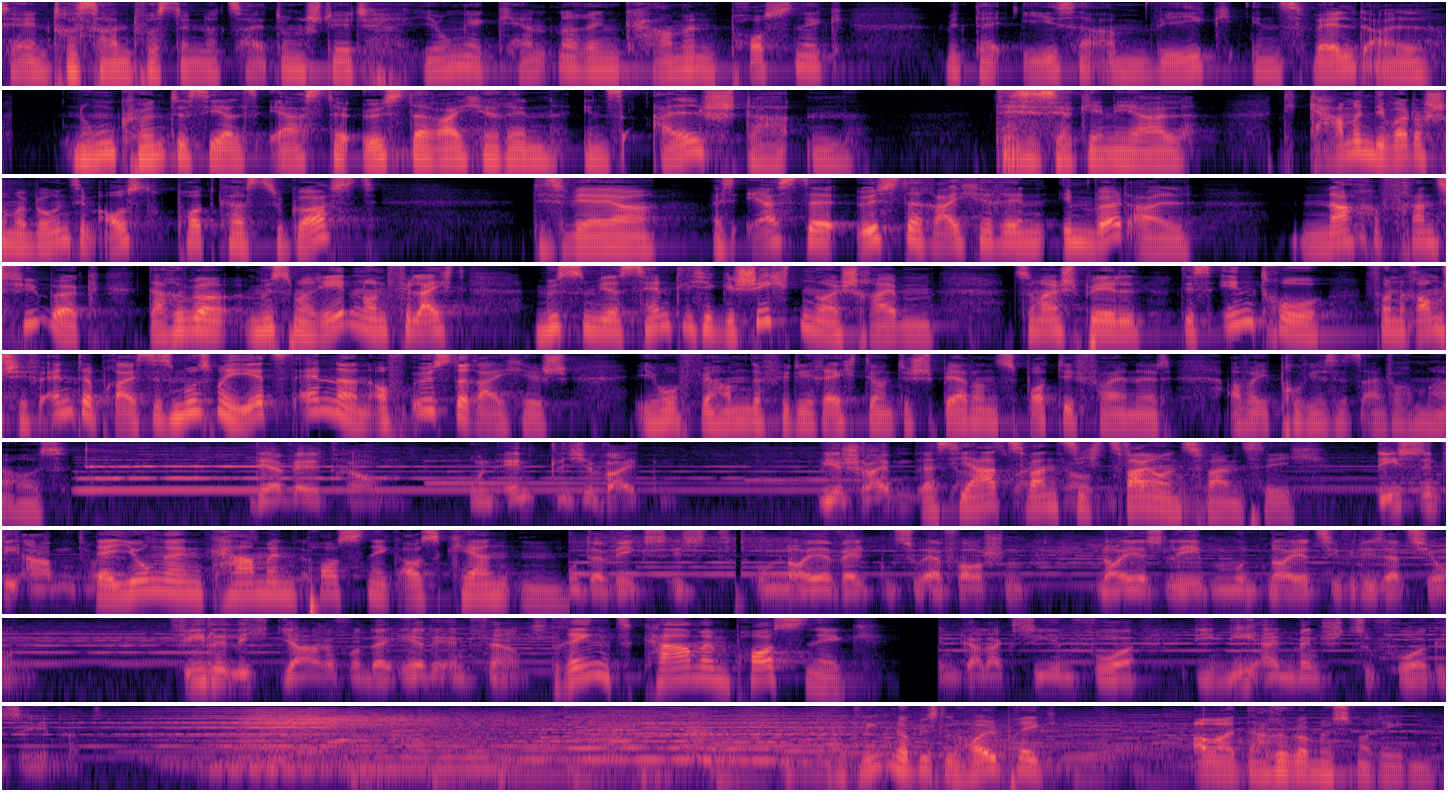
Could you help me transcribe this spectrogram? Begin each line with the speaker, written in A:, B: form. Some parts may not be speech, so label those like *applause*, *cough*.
A: Sehr interessant, was da in der Zeitung steht. Junge Kärntnerin Carmen Posnick mit der ESA am Weg ins Weltall. Nun könnte sie als erste Österreicherin ins All starten. Das ist ja genial. Die Carmen, die war doch schon mal bei uns im Ausdruck-Podcast zu Gast. Das wäre ja als erste Österreicherin im Weltall nach Franz Füberg. Darüber müssen wir reden und vielleicht müssen wir sämtliche Geschichten neu schreiben. Zum Beispiel das Intro von Raumschiff Enterprise. Das muss man jetzt ändern auf Österreichisch. Ich hoffe, wir haben dafür die Rechte und das sperrt uns Spotify nicht. Aber ich probiere es jetzt einfach mal aus.
B: Der Weltraum. Unendliche Weiten. Wir schreiben
A: das Jahr 2022.
B: Dies sind die Abenteuer
A: Der jungen Carmen Posnick aus Kärnten.
B: unterwegs ist, um neue Welten zu erforschen, neues Leben und neue Zivilisation. Viele Lichtjahre von der Erde entfernt,
A: Dringt Carmen Posnick.
B: in Galaxien vor, die nie ein Mensch zuvor gesehen hat.
A: Er klingt nur ein bisschen holprig, aber darüber müssen wir reden.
